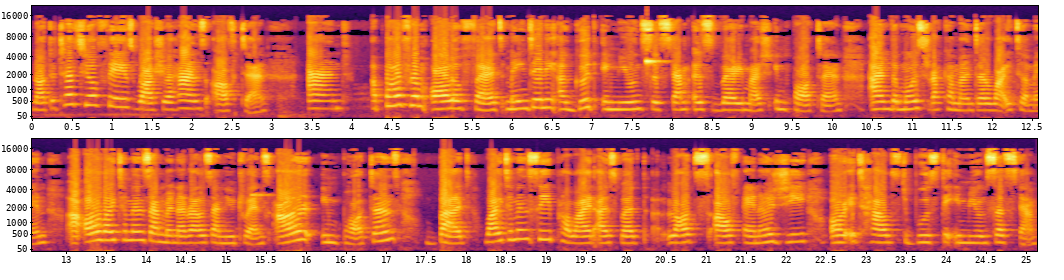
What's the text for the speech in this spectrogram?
not to touch your face wash your hands often and Apart from all of it, maintaining a good immune system is very much important and the most recommended vitamin. Uh, all vitamins and minerals and nutrients are important but vitamin C provide us with lots of energy or it helps to boost the immune system.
